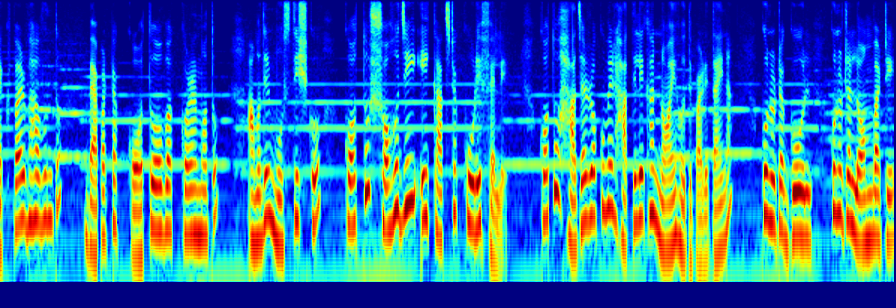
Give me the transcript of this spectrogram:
একবার ভাবুন তো। ব্যাপারটা কত অবাক করার মতো? আমাদের মস্তিষ্ক কত সহজেই এই কাজটা করে ফেলে। কত হাজার রকমের হাতে লেখা নয় হতে পারে, তাই না? কোনোটা গোল, কোনোটা লম্বাটে,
